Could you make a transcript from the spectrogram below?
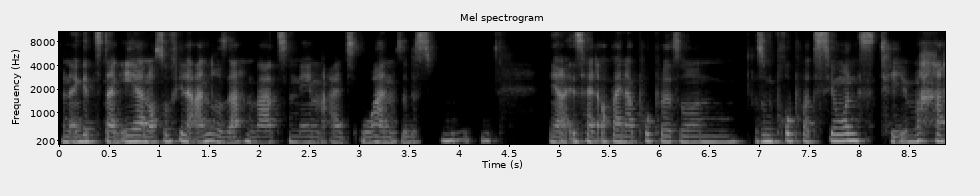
Und dann gibt es dann eher noch so viele andere Sachen wahrzunehmen als Ohren. Also das ja, ist halt auch bei einer Puppe so ein, so ein Proportionsthema.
